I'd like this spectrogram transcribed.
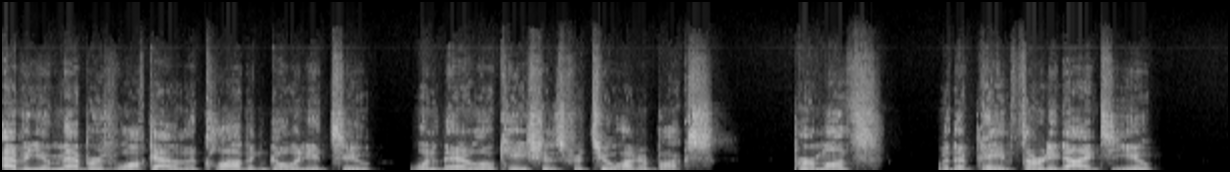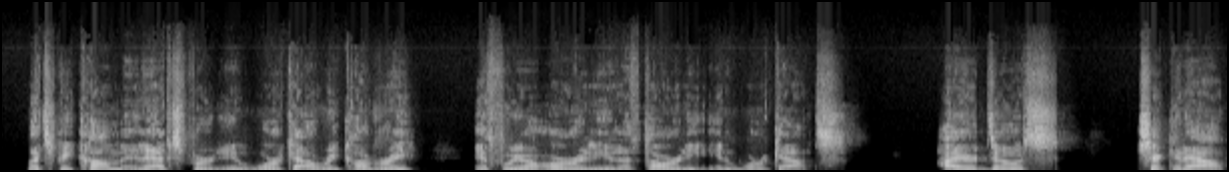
Having your members walk out of the club and going into one of their locations for 200 bucks per month, where they're paying 39 to you. Let's become an expert in workout recovery if we are already an authority in workouts. Higher dose, check it out.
